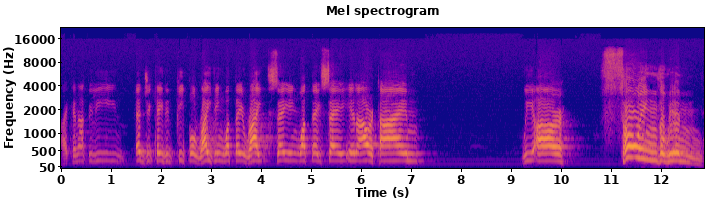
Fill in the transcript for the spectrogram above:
I cannot believe educated people writing what they write, saying what they say in our time. We are sowing the wind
